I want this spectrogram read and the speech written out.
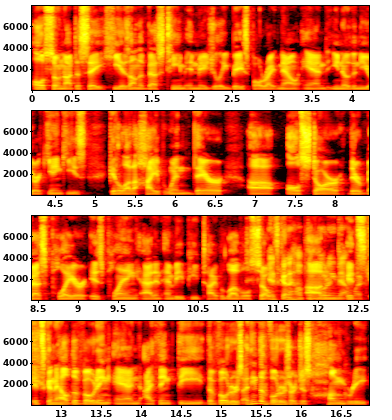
Also, not to say he is on the best team in Major League Baseball right now, and you know the New York Yankees get a lot of hype when their uh, all star, their best player, is playing at an MVP type level. So It's going to help the um, voting that it's much. it's going to help the voting, and I think the the voters. I think the voters are just hungry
